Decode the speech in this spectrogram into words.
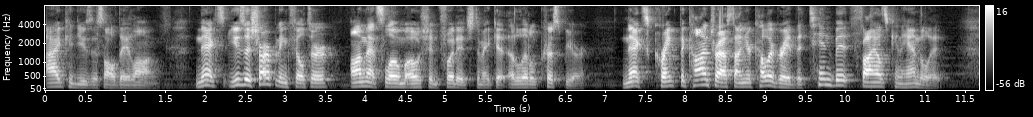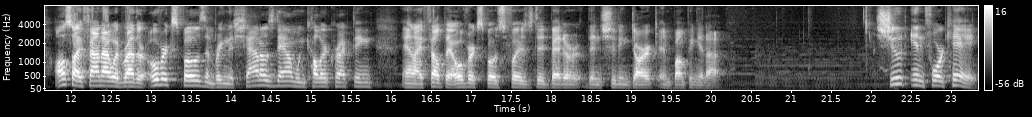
I could use this all day long. Next, use a sharpening filter on that slow motion footage to make it a little crispier. Next, crank the contrast on your color grade. The 10-bit files can handle it. Also, I found I would rather overexpose and bring the shadows down when color correcting, and I felt the overexposed footage did better than shooting dark and bumping it up. Shoot in 4K.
